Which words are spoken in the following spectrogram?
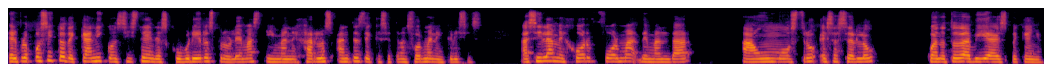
El propósito de Cani consiste en descubrir los problemas y manejarlos antes de que se transformen en crisis. Así la mejor forma de mandar a un monstruo es hacerlo cuando todavía es pequeño.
